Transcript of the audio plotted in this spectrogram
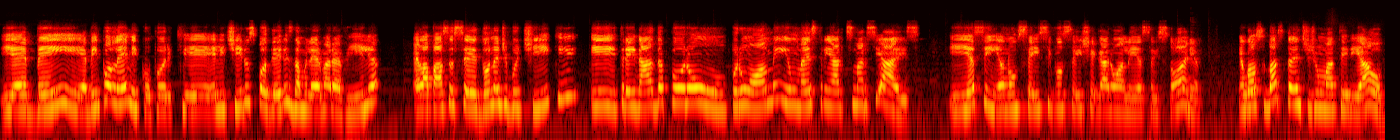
e é bem, é bem polêmico, porque ele tira os poderes da Mulher Maravilha, ela passa a ser dona de boutique e treinada por um, por um homem e um mestre em artes marciais. E assim, eu não sei se vocês chegaram a ler essa história. Eu gosto bastante de um material,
